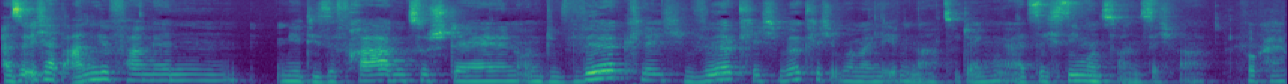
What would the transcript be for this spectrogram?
also ich habe angefangen, mir diese Fragen zu stellen und wirklich, wirklich, wirklich über mein Leben nachzudenken, als ich 27 war. Okay.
